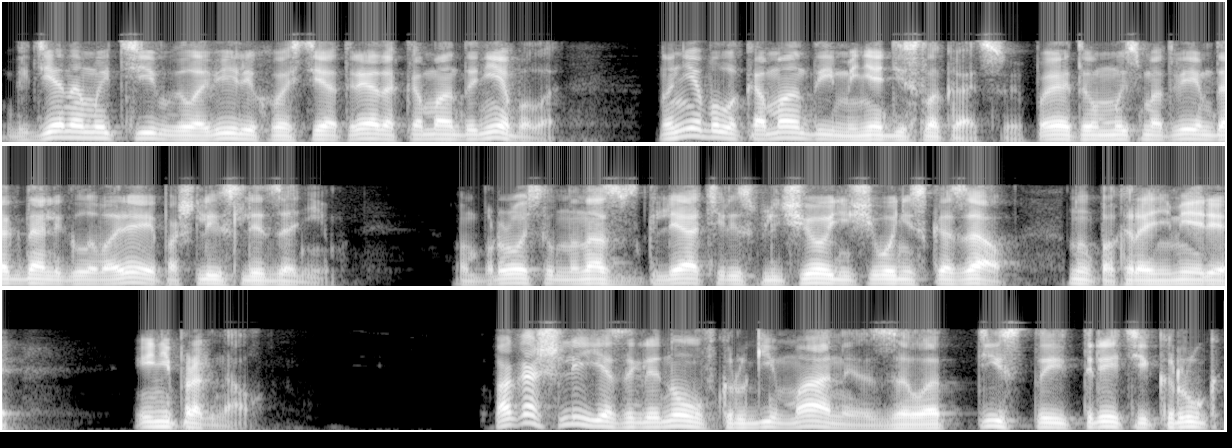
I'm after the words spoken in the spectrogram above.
Где нам идти, в голове или хвосте отряда команды не было, но не было команды менять дислокацию, поэтому мы с Матвеем догнали главаря и пошли вслед за ним. Он бросил на нас взгляд через плечо и ничего не сказал, ну, по крайней мере, и не прогнал. Пока шли, я заглянул в круги маны, золотистый третий круг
